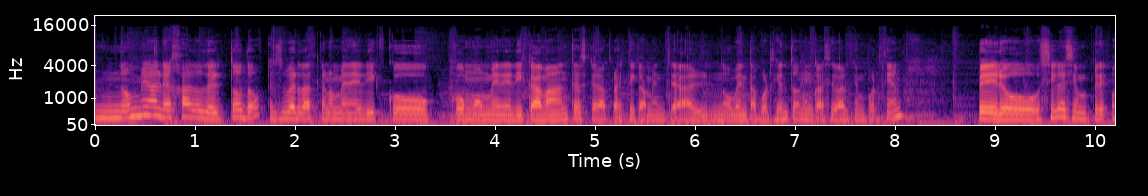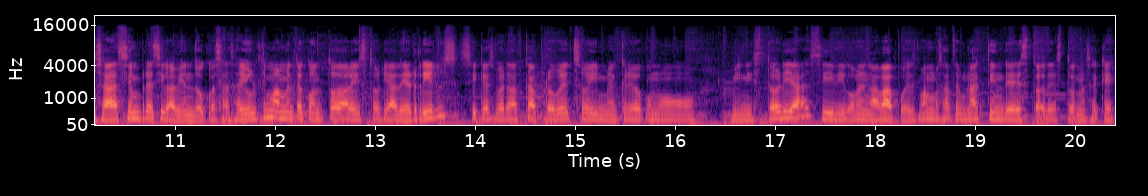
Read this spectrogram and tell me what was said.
No me he alejado del todo, es verdad que no me dedico como me dedicaba antes, que era prácticamente al 90%, nunca ha sido al 100%, pero sigue siempre, o sea, siempre sigue habiendo cosas. Y últimamente con toda la historia de Reels, sí que es verdad que aprovecho y me creo como mini historias y digo, venga, va, pues vamos a hacer un acting de esto, de esto, no sé qué,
